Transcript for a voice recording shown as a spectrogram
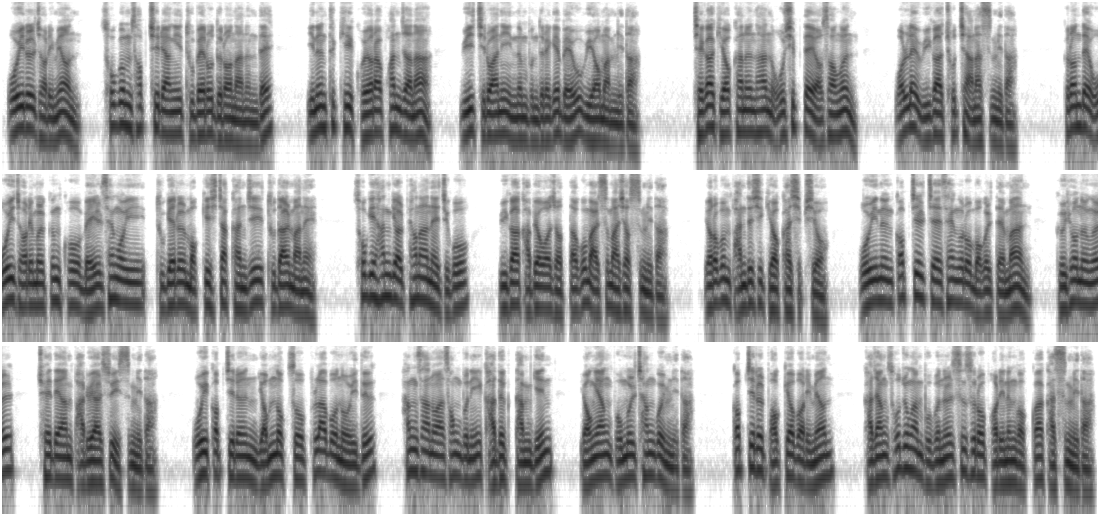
오이를 절이면 소금 섭취량이 두 배로 늘어나는데 이는 특히 고혈압 환자나 위 질환이 있는 분들에게 매우 위험합니다. 제가 기억하는 한 50대 여성은 원래 위가 좋지 않았습니다. 그런데 오이 절임을 끊고 매일 생오이 두 개를 먹기 시작한 지 두 달 만에 속이 한결 편안해지고 위가 가벼워졌다고 말씀하셨습니다. 여러분 반드시 기억하십시오. 오이는 껍질째 생으로 먹을 때만 그 효능을 최대한 발휘할 수 있습니다. 오이 껍질은 엽록소 플라보노이드, 항산화 성분이 가득 담긴 영양 보물 창고입니다. 껍질을 벗겨버리면 가장 소중한 부분을 스스로 버리는 것과 같습니다.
